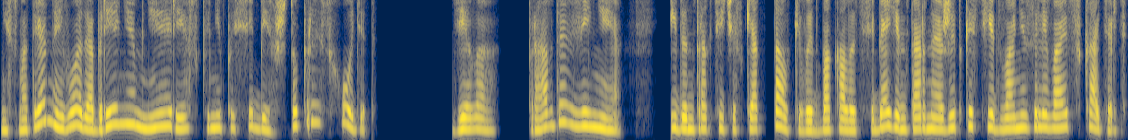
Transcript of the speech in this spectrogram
Несмотря на его одобрение, мне резко не по себе. Что происходит? Дело правда в вине? Иден практически отталкивает бокал от себя, янтарная жидкость едва не заливает скатерть.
